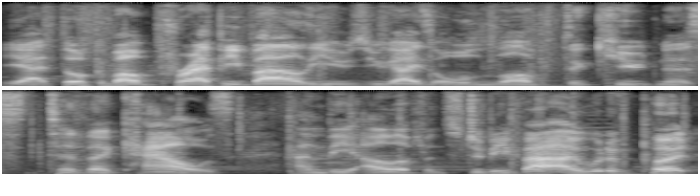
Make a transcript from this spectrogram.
Yeah, talk about preppy values. You guys all love the cuteness to the cows and the elephants. To be fair, I would have put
